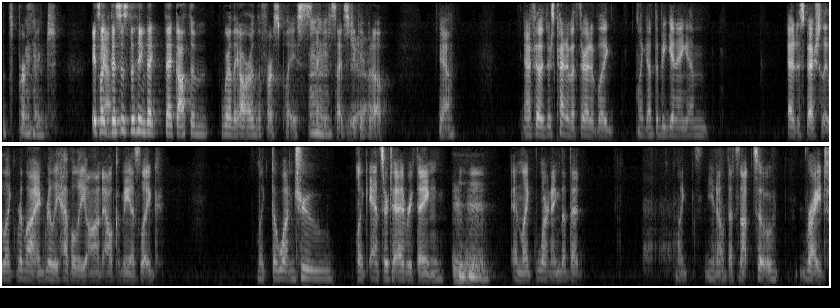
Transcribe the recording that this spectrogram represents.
It's mm-hmm. perfect. It's like this is the thing that that got them where they are in the first place, and he Mhm. decides to give it up. Yeah, and I feel like there's kind of a thread of like, like at the beginning, and Ed especially like relying really heavily on alchemy as like, like the one true like answer to everything, mm-hmm. and like learning that that, like you know, that's not so right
